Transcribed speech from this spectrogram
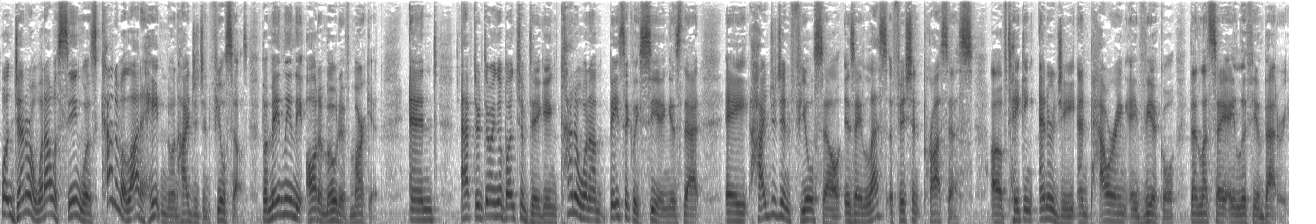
Well, in general, what I was seeing was kind of a lot of hating on hydrogen fuel cells, but mainly in the automotive market. And after doing a bunch of digging, kind of what I'm basically seeing is that a hydrogen fuel cell is a less efficient process of taking energy and powering a vehicle than, let's say, a lithium battery.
